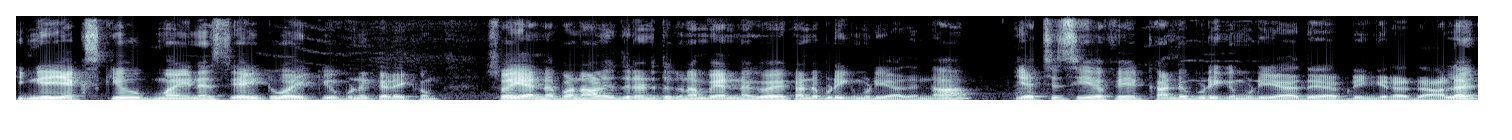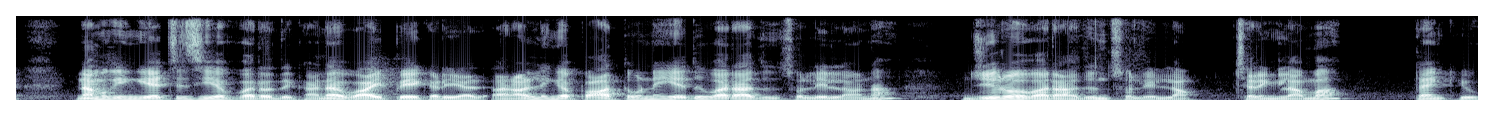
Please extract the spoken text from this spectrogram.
இங்கே x cube minus eight y கியூப்னு கிடைக்கும். ஸோ என்ன பண்ணாலும் இது ரெண்டுத்துக்கு நம்ம என்னவே கண்டுபிடிக்க முடியாதுன்னா ஹெச்சிஎஃப்ஏ கண்டுபிடிக்க முடியாது அப்படிங்கிறதால நமக்கு இங்கே ஹெச்சிஎஃப் வர்றதுக்கான வாய்ப்பே கிடையாது. அதனால் நீங்கள் பார்த்தோன்னே எது வராதுன்னு சொல்லிடலாம்னா ஜீரோ வராதுன்னு சொல்லிடலாம். சரிங்களாமா தேங்க்யூ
